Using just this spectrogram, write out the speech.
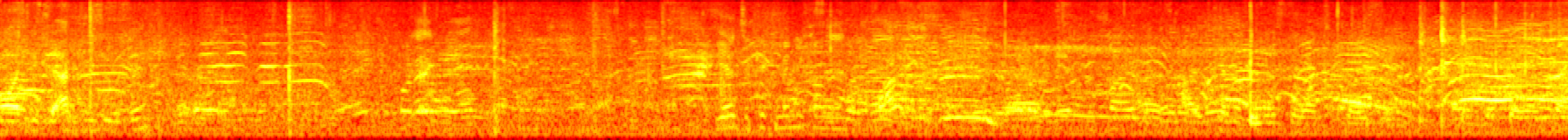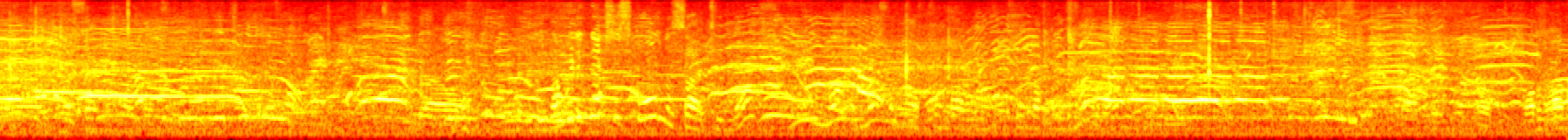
Oh, actually see the? You had to pick many from the I close it. No, we didn't actually score on the side team, no? We must must have lost from that. from that from that. One, one.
